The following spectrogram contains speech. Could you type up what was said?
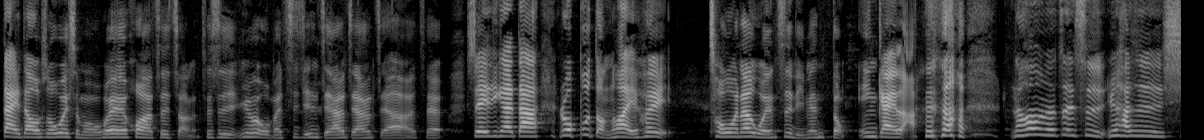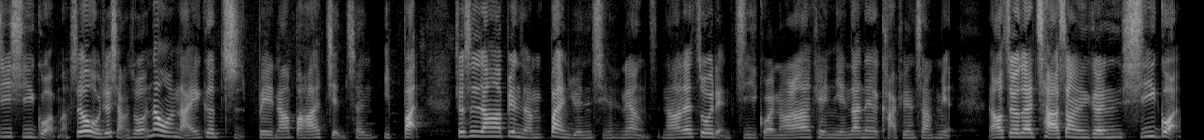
带到说为什么我会画这张，就是因为我们之间怎样怎样怎样怎样。所以应该大家如果不懂的话，也会从我那文字里面懂，应该啦。然后呢，这次因为它是吸吸管嘛，所以我就想说，那我拿一个纸杯，然后把它剪成一半，就是让它变成半圆形的那样子，然后再做一点机关，然后让它可以粘在那个卡片上面，然后最后再插上一根吸管，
